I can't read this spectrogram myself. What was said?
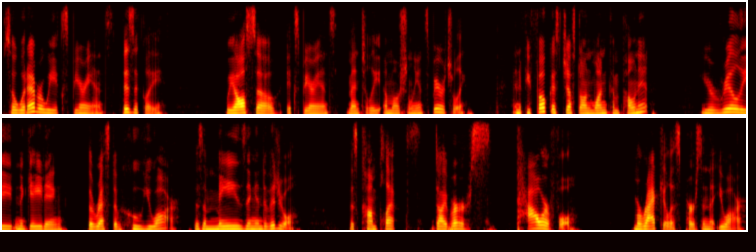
So, whatever we experience physically, we also experience mentally, emotionally, and spiritually. And if you focus just on one component, you're really negating the rest of who you are this amazing individual, this complex, diverse, powerful, miraculous person that you are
